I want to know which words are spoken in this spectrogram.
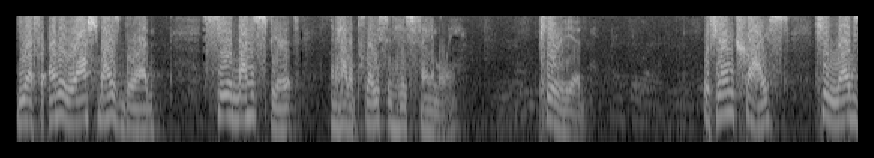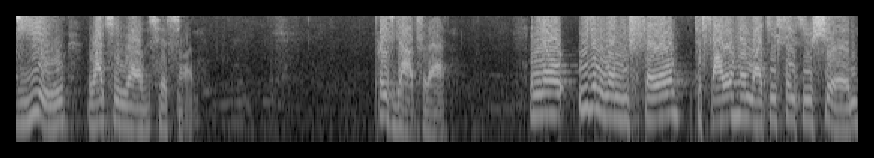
you are forever washed by his blood, sealed by his spirit, and have a place in his family. Period. If you're in Christ, he loves you like he loves his son. Praise God for that. And you know, even when you fail to follow him like you think you should,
